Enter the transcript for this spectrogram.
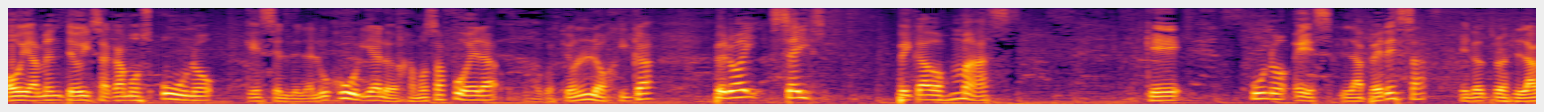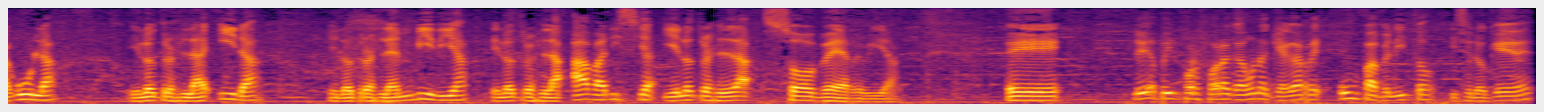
obviamente hoy sacamos uno, que es el de la lujuria, lo dejamos afuera, una cuestión lógica. Pero hay seis pecados más, que uno es la pereza, el otro es la gula, el otro es la ira, el otro es la envidia, el otro es la avaricia y el otro es la soberbia. Eh, le voy a pedir por favor a cada una que agarre un papelito y se lo quede.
